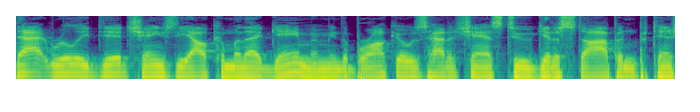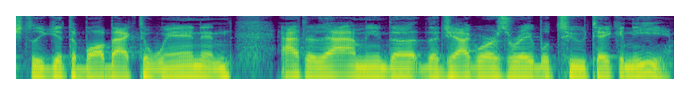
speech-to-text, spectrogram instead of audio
that really did change the outcome of that game. I mean, the Broncos had a chance to get a stop and potentially get the ball back to win. And after that, I mean, the, the Jaguars were able to take a knee.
